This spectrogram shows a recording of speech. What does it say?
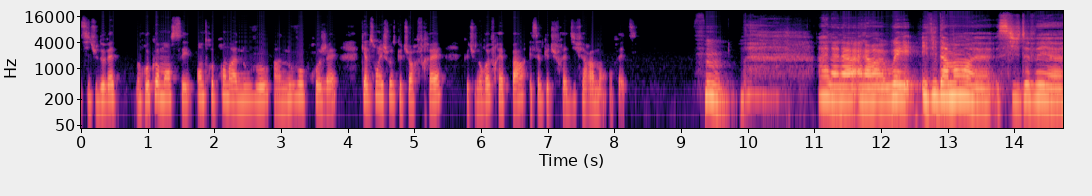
si tu devais recommencer, entreprendre à nouveau un nouveau projet, quelles sont les choses que tu referais, que tu ne referais pas, et celles que tu ferais différemment en fait? Hmm. Ah là là, alors euh, oui, évidemment, euh, si je devais, euh,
